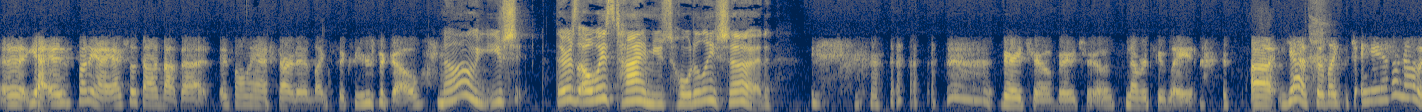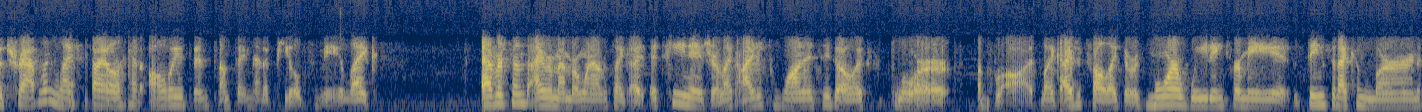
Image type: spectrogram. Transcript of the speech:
yeah, it's funny. I actually thought about that. If only I started like six years ago. No, you should. There's always time. You totally should. very true. Very true. It's never too late. Uh, yeah. So like, I don't know. The traveling lifestyle had always been something that appealed to me. Like, ever since I remember when I was like a, a teenager, like I just wanted to go explore abroad. Like I just felt like there was more waiting for me, things that I can learn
